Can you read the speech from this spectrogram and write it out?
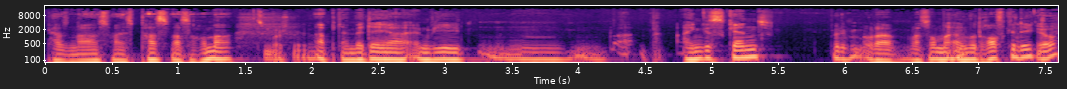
Personalausweis, Pass, was auch immer Zum Beispiel, ja. ab, dann wird der ja irgendwie mh, mm, eingescannt oder was auch immer mhm. irgendwo draufgelegt. Ja.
